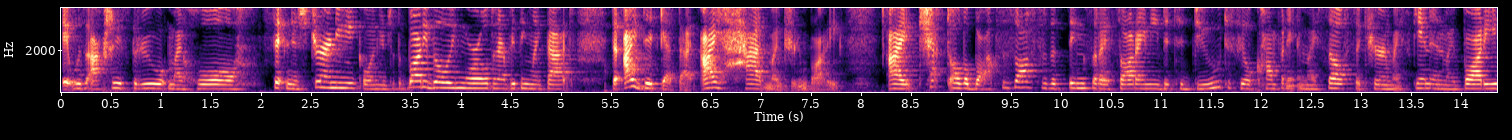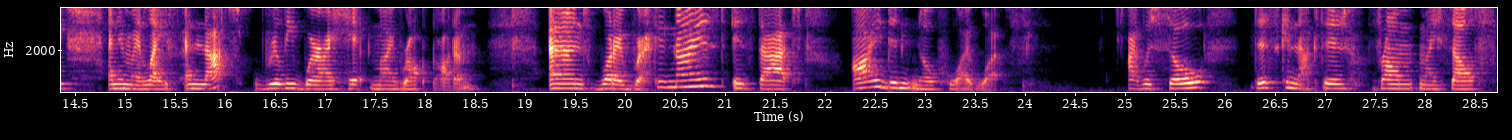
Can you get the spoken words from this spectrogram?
it was actually through my whole fitness journey, going into the bodybuilding world and everything like that, that I did get that. I had my dream body. I checked all the boxes off for the things that I thought I needed to do to feel confident in myself, secure in my skin, in my body, and in my life. And that's really where I hit my rock bottom. And what I recognized is that I didn't know who I was. I was so disconnected from myself,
